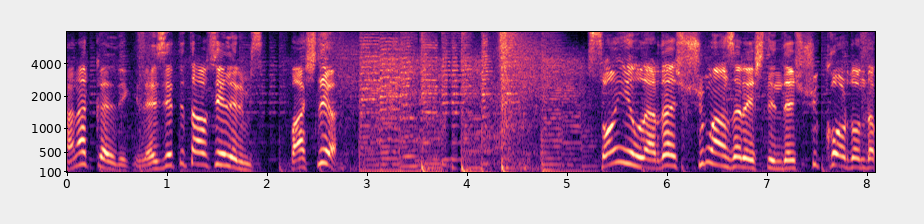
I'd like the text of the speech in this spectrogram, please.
Çanakkale'deki lezzetli tavsiyelerimiz başlıyor. Son yıllarda şu manzara eşliğinde, şu kordonda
